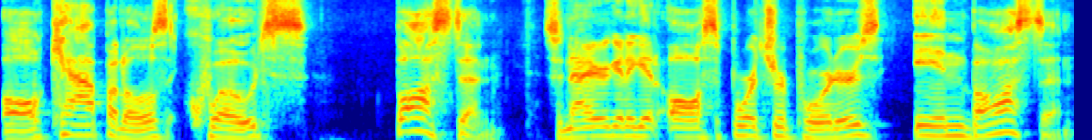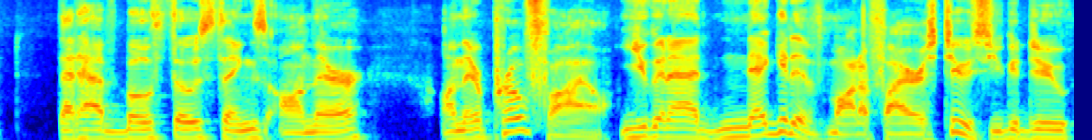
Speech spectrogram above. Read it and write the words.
all capitals, quotes, Boston. So now you're going to get all sports reporters in Boston that have both those things on their on their profile. You can add negative modifiers too. So you could do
